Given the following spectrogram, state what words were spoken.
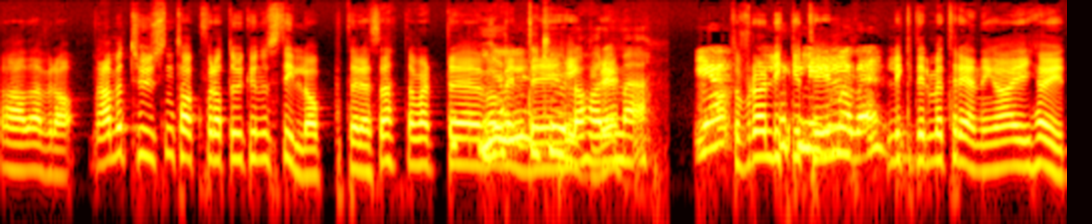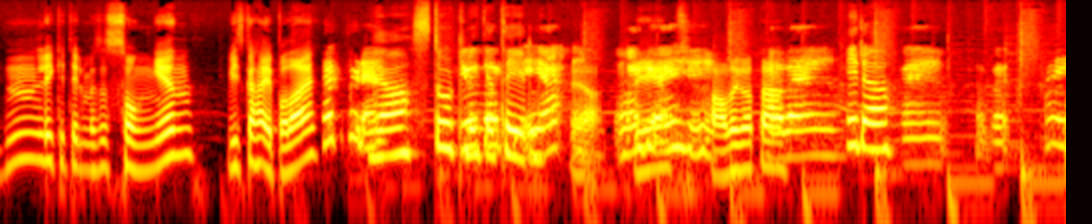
Ja, det er bra. Nei, men Tusen takk for at du kunne stille opp, Therese. Det har vært, uh, var veldig hyggelig. å ha deg med. Ja, så får du ha lykke til. Lykke til med treninga i høyden. Lykke til med sesongen. Vi skal heie på deg. Takk for det. Ja, stort lykke til. Ja. Ja. Okay. Ha det godt, da. Hei da. Hei.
